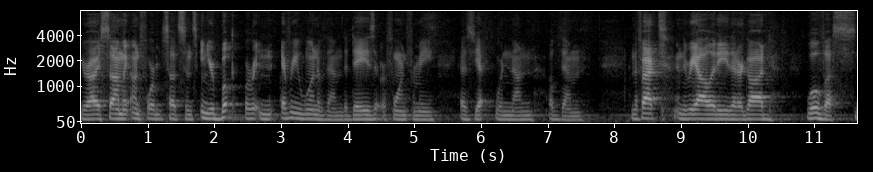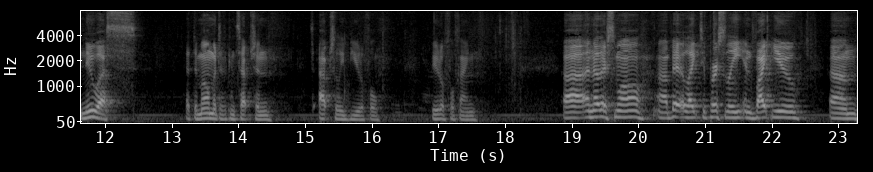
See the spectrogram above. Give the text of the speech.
Your eyes saw my unformed substance. In your book were written every one of them, the days that were formed for me, as yet were none of them. And the fact and the reality that our God wove us, knew us at the moment of conception, it's absolutely beautiful beautiful thing. Uh, another small uh, bit, I'd like to personally invite you um,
